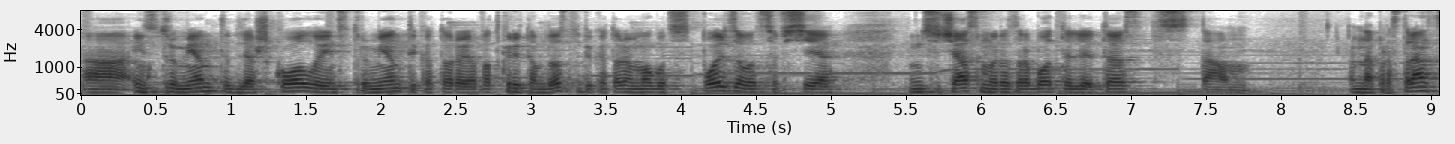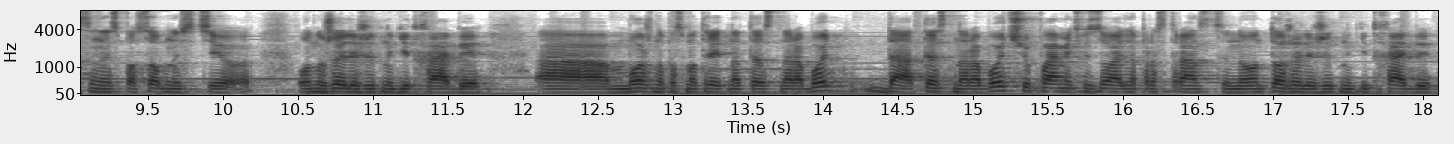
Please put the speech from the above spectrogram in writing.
а, инструменты для школы, инструменты, которые в открытом доступе, которые могут использоваться все. Ну, сейчас мы разработали тест там на пространственные способности, он уже лежит на гитхабе. А, можно посмотреть на тест на рабочую, да, тест на рабочую память визуально-пространственную, он тоже лежит на гитхабе,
